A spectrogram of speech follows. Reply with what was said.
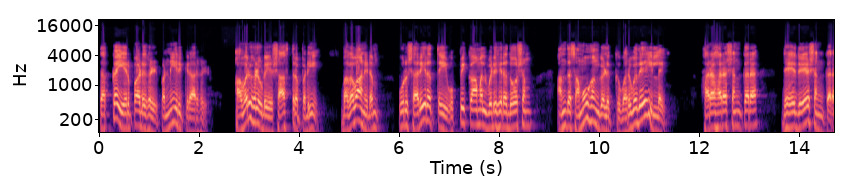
தக்க ஏற்பாடுகள் பண்ணியிருக்கிறார்கள். அவர்களுடைய சாஸ்திரப்படி பகவானிடம் ஒரு சரீரத்தை ஒப்பிக்காமல் விடுகிற தோஷம் அந்த சமூகங்களுக்கு வருவதே இல்லை. ஹரஹர சங்கர ஜெய சங்கர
